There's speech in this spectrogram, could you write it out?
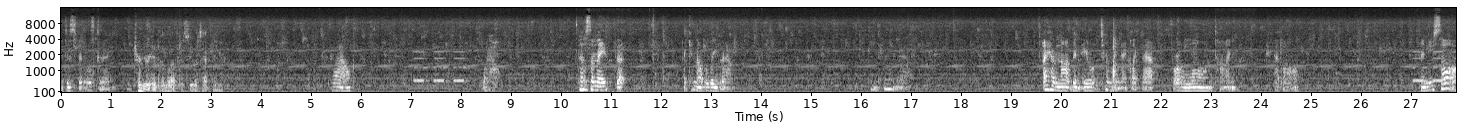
it just feels good. turn your head to the left to see what's happening. Wow. Wow. That's amazing. That I cannot believe that. Continue that. I have not been able to turn my neck like that for a long time at all. And you saw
